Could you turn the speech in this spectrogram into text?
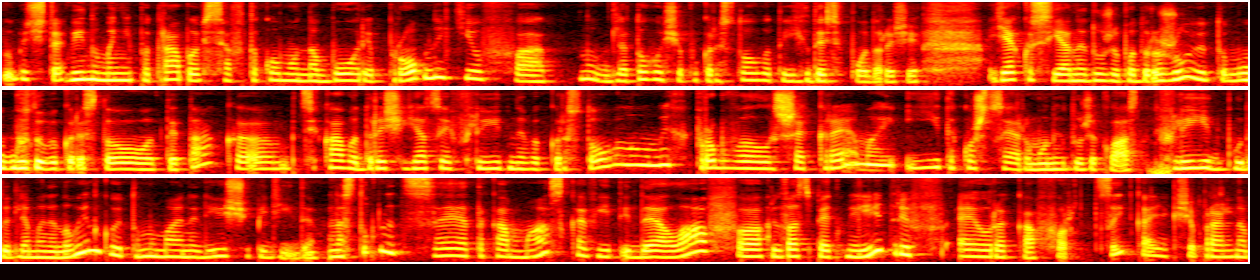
вибачте. Він у мені потрапився в такому наборі пробників. Ну, для того, щоб використовувати їх десь в подорожі. Якось я не дуже подорожую, тому буду використовувати так. Е, Цікаво, до речі, я цей флюїд не використовувала у них. Пробувала лише креми і також серум. У них дуже класний. Флюїд буде для мене новинкою, тому маю надію, що підійде. Наступне це така маска від Idealab, е, 25 мл Eureka Forcica, якщо правильно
